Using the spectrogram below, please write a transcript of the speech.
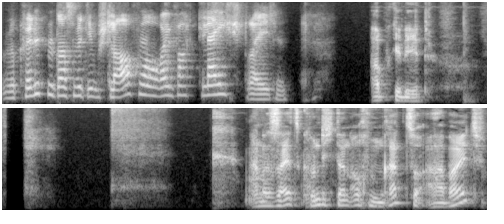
Wir könnten das mit dem Schlafen auch einfach gleich streichen. Abgelehnt. Andererseits konnte ich dann auch mit dem Rad zur Arbeit,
